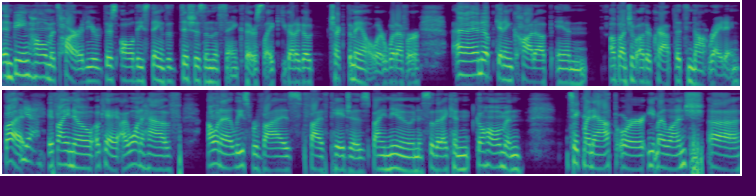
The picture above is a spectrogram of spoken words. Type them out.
And being home, it's hard. You're, there's all these things, the dishes in the sink. There's like, you got to go check the mail or whatever. And I end up getting caught up in a bunch of other crap that's not writing. But yeah. if I know, okay, I want to have, I want to at least revise five pages by noon so that I can go home and take my nap or eat my lunch uh,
